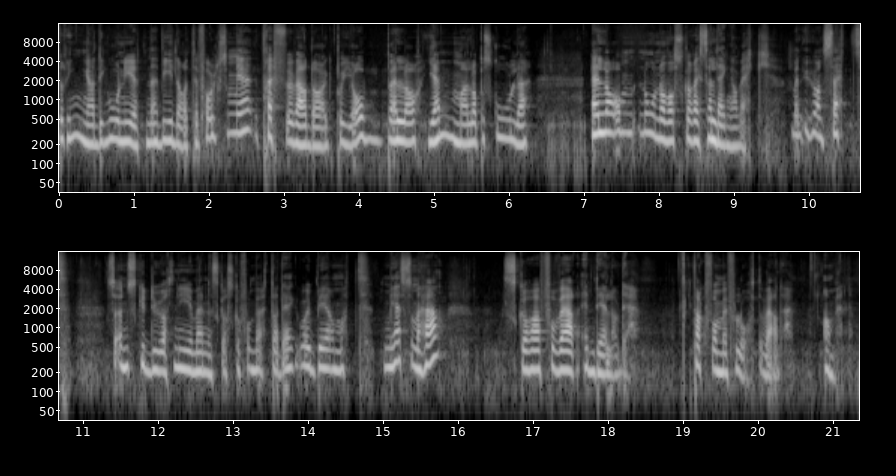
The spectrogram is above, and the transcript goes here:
bringe de gode nyhetene videre til folk som vi treffer hver dag på jobb eller hjemme eller på skole. Eller om noen av oss skal reise lenger vekk. Men uansett så ønsker du at nye mennesker skal få møte deg. Og jeg ber om at vi som er her, skal få være en del av det. Takk for at vi får lov til å være det. Amen.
